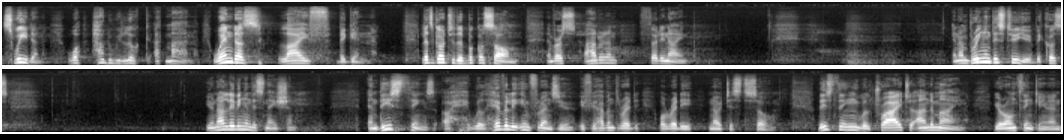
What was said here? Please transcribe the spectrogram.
Sweden. What, how do we look at man? When does life begin? Let's go to the book of Psalm and verse 139. And I'm bringing this to you because you're now living in this nation. And these things are, will heavily influence you if you haven't read, already noticed so. This thing will try to undermine your own thinking. And,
